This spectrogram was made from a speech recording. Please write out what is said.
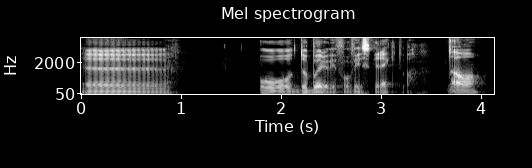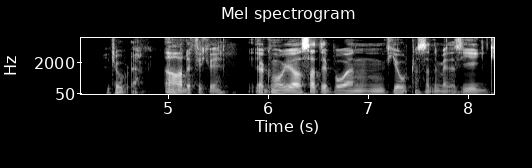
Eh, och då började vi få fisk direkt va? ja. Jag tror det. Ja, det fick vi. Jag kommer ihåg, jag satte på en 14 cm jigg.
